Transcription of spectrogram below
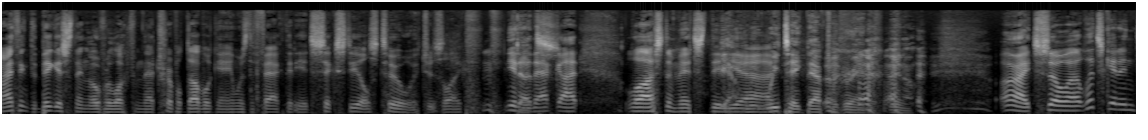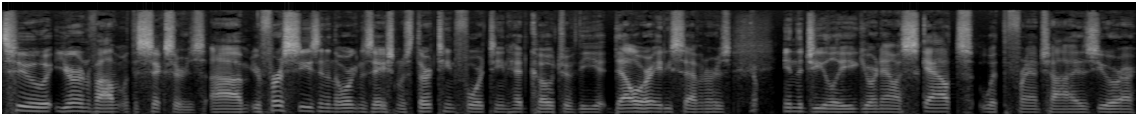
I think the biggest thing overlooked from that triple double game was the fact that he had six steals too, which is like, you know, That's- that got lost amidst the. Yeah, uh, we, we take that for granted, you know. All right, so uh, let's get into your involvement with the Sixers. Um, your first season in the organization was 13 14, head coach of the Delaware 87ers in the G League. You are now a scout with the franchise. You are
